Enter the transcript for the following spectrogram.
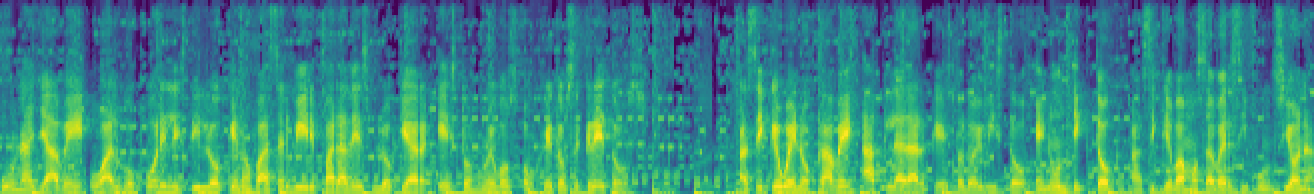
una llave o algo por el estilo que nos va a servir para desbloquear estos nuevos objetos secretos. Así que bueno, cabe aclarar que esto lo he visto en un TikTok, así que vamos a ver si funciona.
